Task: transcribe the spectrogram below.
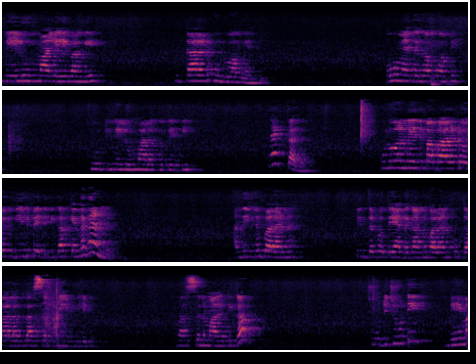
නෙළුම් මලේ වගේ පුතාලට පුළුවන් ඇති. ඔහොම ඇඳගමු අපි. චූටි නෙළුම් මලක පෙති. නැක්කද? පුළුවන් නේද බබාලට ওই විදිහට පෙති ටිකක් ඇඳ ගන්න? අඳින්න බලන්න. පිටර පොතේ ඇඳ ගන්න බලන්න පුතාලත් ලස්සන මේ විදිහට. ලස්සන මල් ටික. චූටි චූටි මෙහෙම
